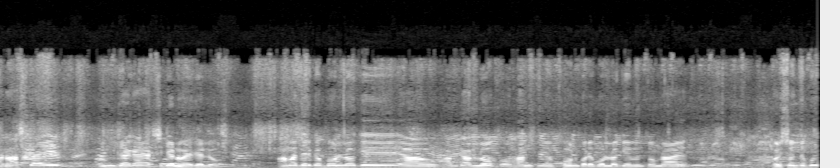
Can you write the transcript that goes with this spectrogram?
আর রাস্তায় অন্য জায়গায় অ্যাক্সিডেন্ট হয়ে গেল। আমাদেরকে বলল কি ওখানকার লোক ওখান ফোন করে বলল কি, তোমরা হরিশ্চন্দ্রপুর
